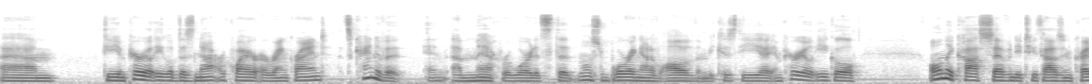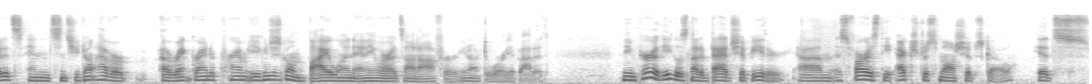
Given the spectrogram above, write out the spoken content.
Um, the Imperial Eagle does not require a rank grind. It's kind of a, a meh reward. It's the most boring out of all of them because the uh, Imperial Eagle only costs 72,000 credits, and since you don't have a, a rank grind requirement, you can just go and buy one anywhere it's on offer. You don't have to worry about it. The Imperial Eagle is not a bad ship either. Um, as far as the extra small ships go, it's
